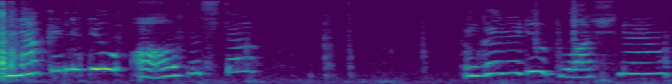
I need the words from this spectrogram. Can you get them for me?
I'm not gonna do all the stuff. I'm gonna do blush now.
